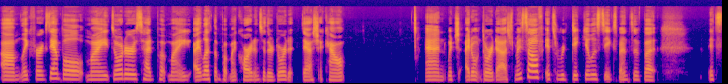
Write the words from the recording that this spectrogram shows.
Um, like, for example, my daughters had put my, I let them put my card into their DoorDash account, and which I don't DoorDash myself. It's ridiculously expensive, but it's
